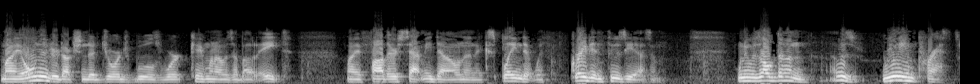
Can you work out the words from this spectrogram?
My own introduction to George Boole's work came when I was about eight. My father sat me down and explained it with great enthusiasm. When it was all done, I was really impressed,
